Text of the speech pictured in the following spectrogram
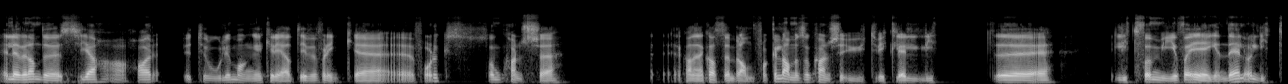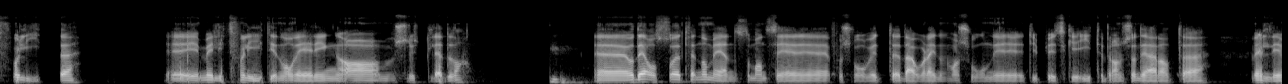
leverandørsida har utrolig mange kreative, flinke eh, folk som kanskje jeg kan kaste en brannfakkel, men som kanskje utvikler litt, eh, litt for mye for egen del og litt for lite eh, med litt for lite involvering av sluttleddet. Da. Og Det er også et fenomen som man ser for så vidt der hvor det er innovasjon i typiske IT-bransje. Det er at veldig,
